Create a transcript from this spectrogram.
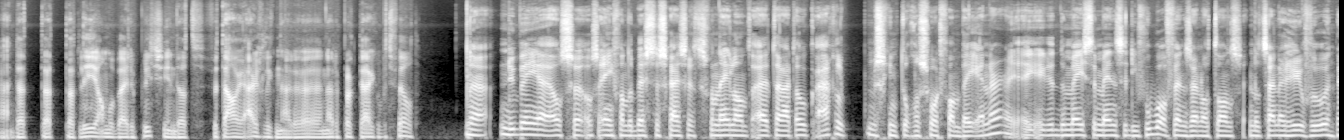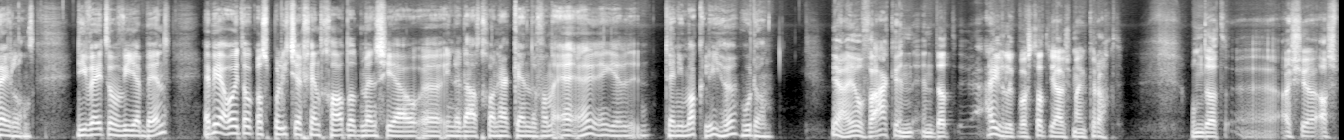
ja, dat, dat, dat leer je allemaal bij de politie en dat vertaal je eigenlijk naar de, naar de praktijk op het veld. Nou, nu ben jij als, als een van de beste scheidsrechters van Nederland uiteraard ook eigenlijk misschien toch een soort van BN'er. De meeste mensen die voetbalfan zijn althans, en dat zijn er heel veel in Nederland, die weten wel wie jij bent. Heb jij ooit ook als politieagent gehad dat mensen jou inderdaad gewoon herkenden van eh, eh, Danny Makkely, huh? hoe dan? Ja, heel vaak. En, en dat, eigenlijk was dat juist mijn kracht. Omdat uh, als je als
